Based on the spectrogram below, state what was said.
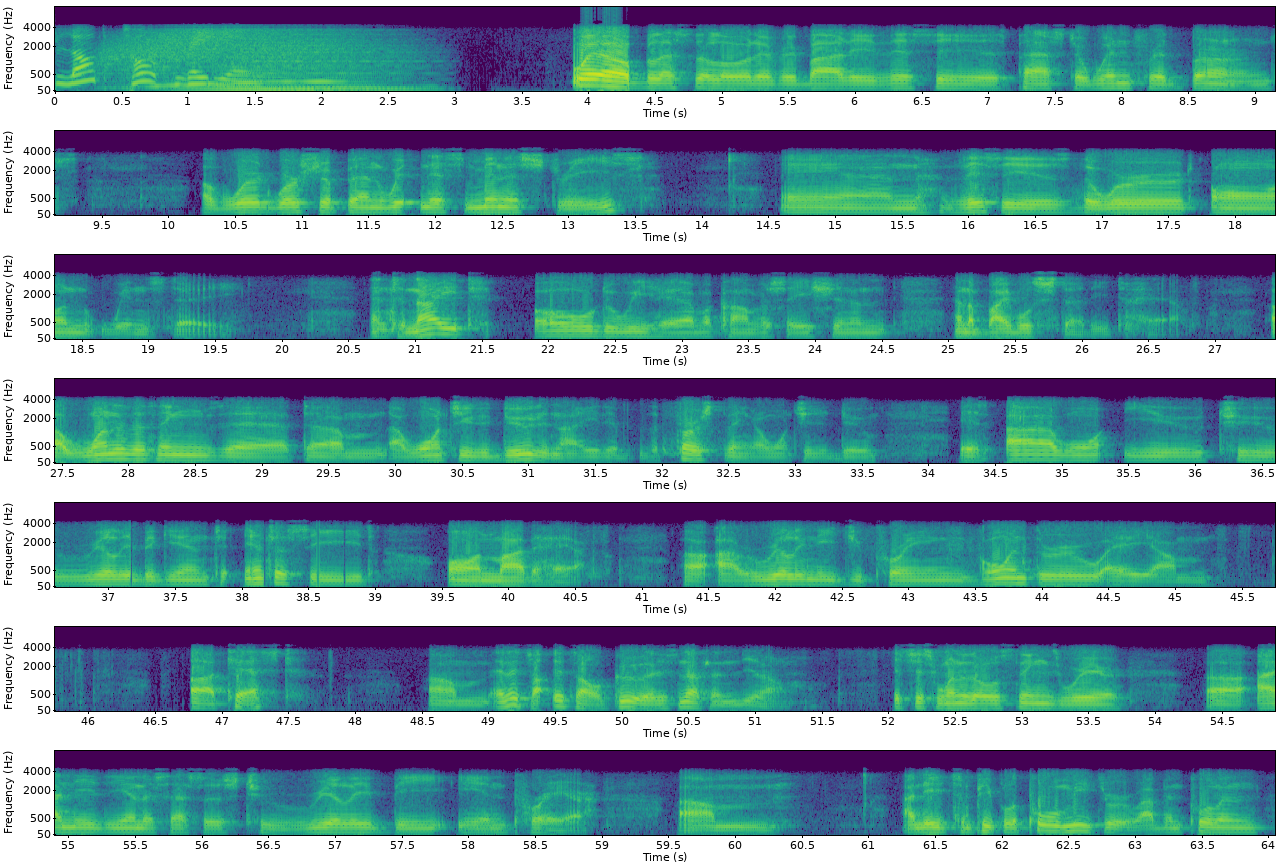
Blog Talk Radio. Well, bless the Lord, everybody. This is Pastor Winfred Burns of Word Worship and Witness Ministries. And this is the Word on Wednesday. And tonight, oh, do we have a conversation and, and a Bible study to have. Uh, one of the things that um, I want you to do tonight, the first thing I want you to do, is I want you to really begin to intercede on my behalf. Uh, I really need you praying, going through a, um, a test, um, and it's it's all good. It's nothing, you know. It's just one of those things where uh, I need the intercessors to really be in prayer. Um, I need some people to pull me through. I've been pulling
